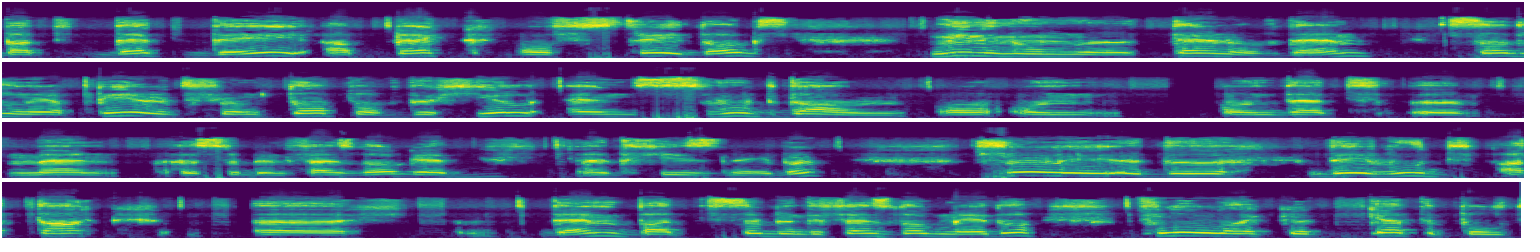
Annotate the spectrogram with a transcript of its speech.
but that day a pack of stray dogs, minimum ten of them, suddenly appeared from top of the hill and swooped down on, on on that uh, man, uh, Serbian fence dog, and, and his neighbor. Surely uh, the they would attack uh, them, but Serbian defense dog Medo flew like a catapult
